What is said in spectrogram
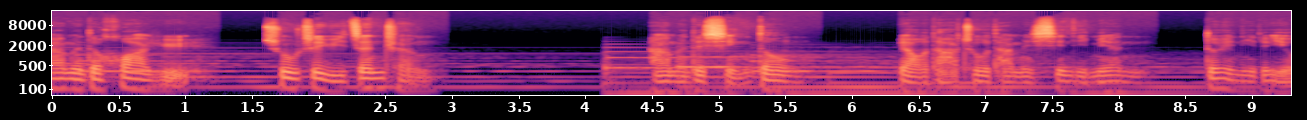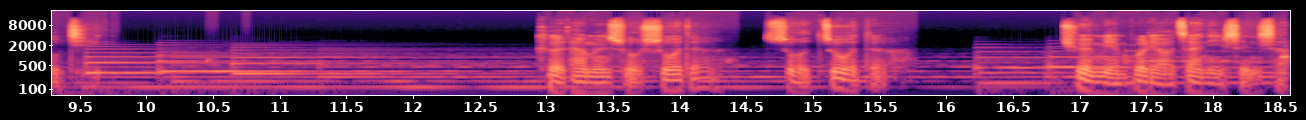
他们的话语出自于真诚，他们的行动表达出他们心里面对你的友情，可他们所说的、所做的，却免不了在你身上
